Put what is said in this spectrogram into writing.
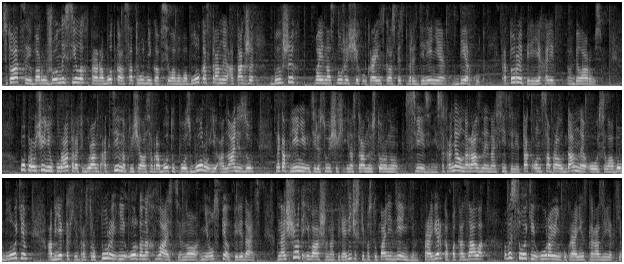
ситуации в вооруженных силах, проработка сотрудников силового блока страны, а также бывших военнослужащих украинского спецподразделения «Беркут», которые переехали в Беларусь. По поручению куратора фигурант активно включался в работу по сбору и анализу, накоплению интересующих иностранную сторону сведений, сохранял на разные носители. Так он собрал данные о силовом блоке, объектах инфраструктуры и органах власти, но не успел передать. На счет Ивашина периодически поступали деньги. Проверка показала высокий уровень украинской разведки.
